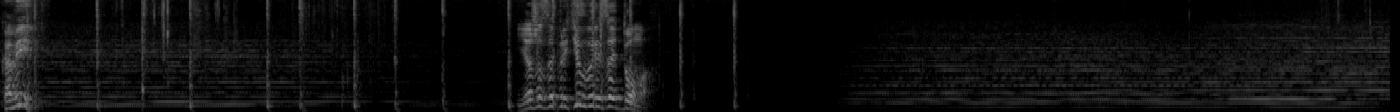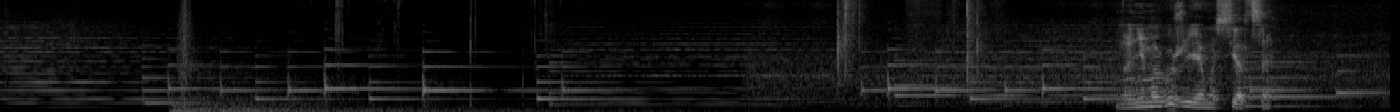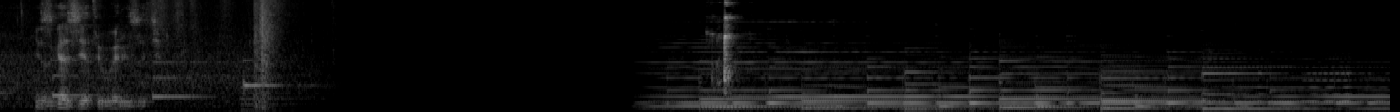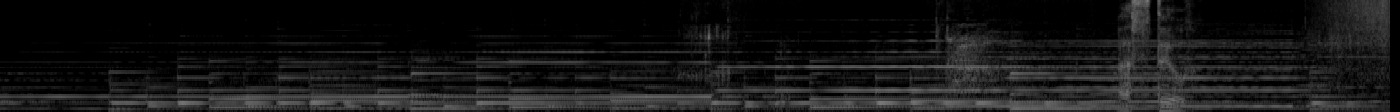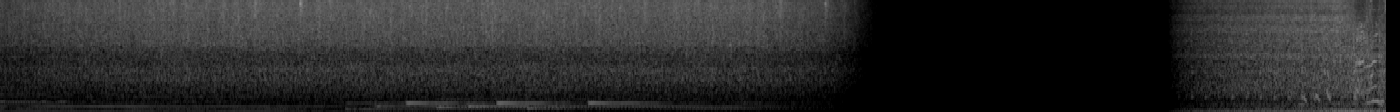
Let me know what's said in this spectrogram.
Камиль! Я же запретил вырезать дома. Но не могу же я ему сердце из газеты вырезать. are still.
